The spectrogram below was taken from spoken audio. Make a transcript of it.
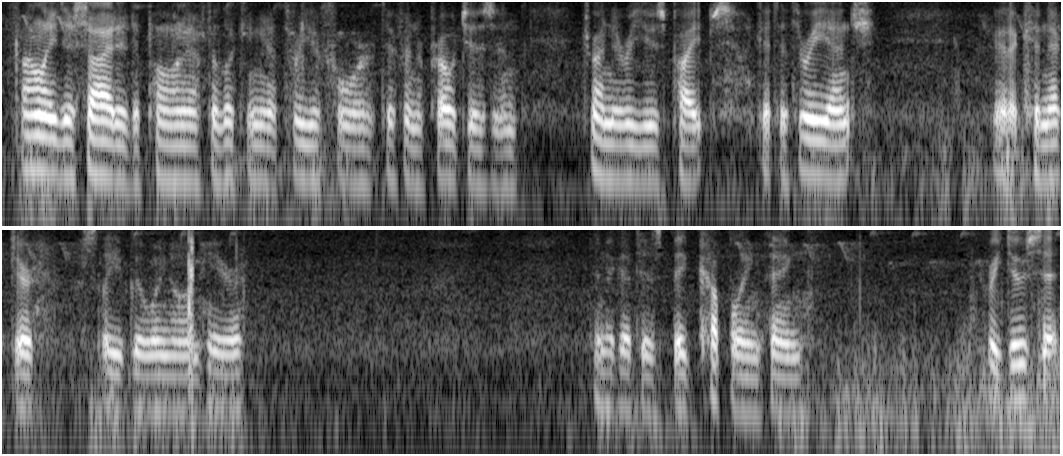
finally decided upon after looking at three or four different approaches and trying to reuse pipes. Get the three inch. Got a connector sleeve going on here. Then I got this big coupling thing. Reduce it.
